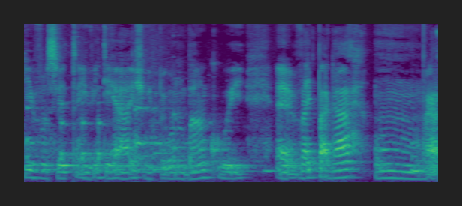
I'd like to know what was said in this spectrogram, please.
Que você tem 20 reais que pegou no banco e é, vai pagar uma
